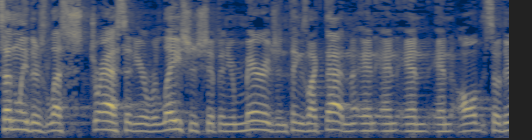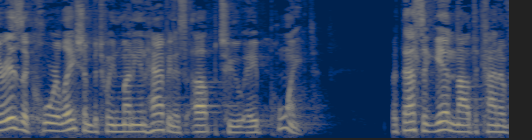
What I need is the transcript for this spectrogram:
suddenly there's less stress in your relationship and your marriage and things like that. And, and, and, and, and all, so there is a correlation between money and happiness up to a point. But that's, again, not the kind of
